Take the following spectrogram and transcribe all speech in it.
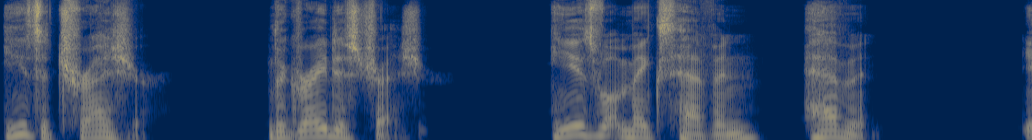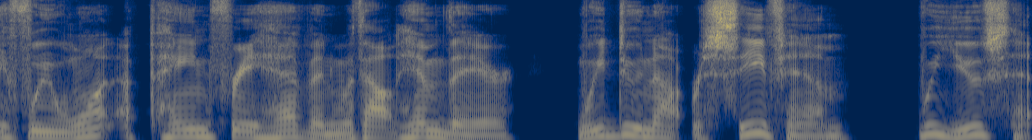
He is a treasure, the greatest treasure. He is what makes heaven heaven. If we want a pain free heaven without Him there, we do not receive Him, we use Him.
